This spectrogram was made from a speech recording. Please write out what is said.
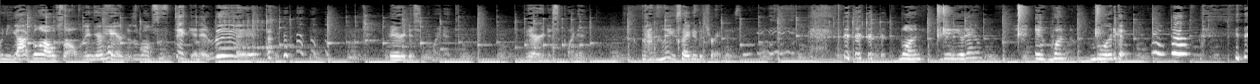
when you got gloss on and your hair just wants to stick in it. Very disappointed. Very disappointed. But I'm really excited to try this. one video down and one more to go.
